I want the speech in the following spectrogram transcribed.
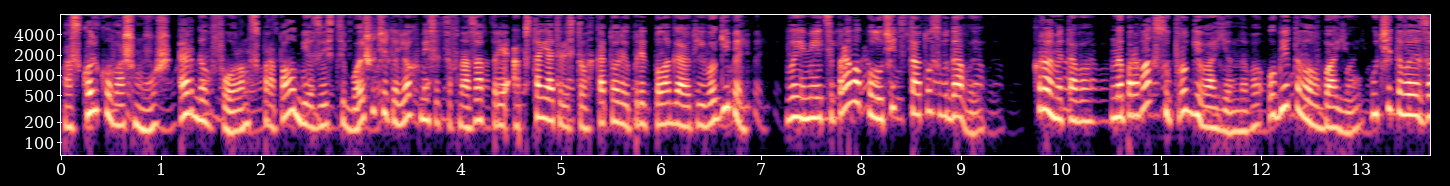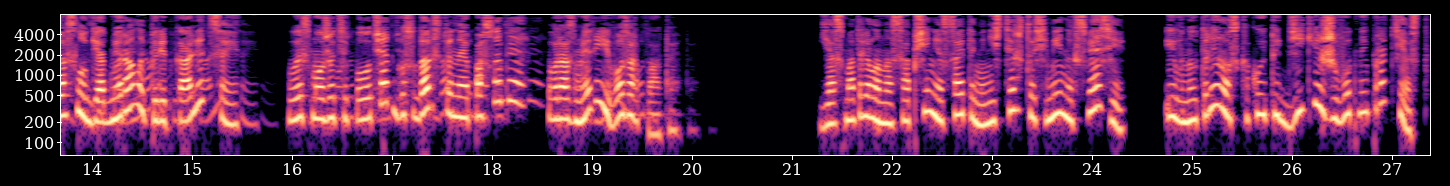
Поскольку ваш муж, Эрдл Форенс, пропал без вести больше четырех месяцев назад при обстоятельствах, которые предполагают его гибель, вы имеете право получить статус вдовы. Кроме того, на правах супруги военного, убитого в бою, учитывая заслуги адмирала перед коалицией, вы сможете получать государственное пособие в размере его зарплаты. Я смотрела на сообщение сайта Министерства семейных связей и внутри рос какой-то дикий животный протест.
